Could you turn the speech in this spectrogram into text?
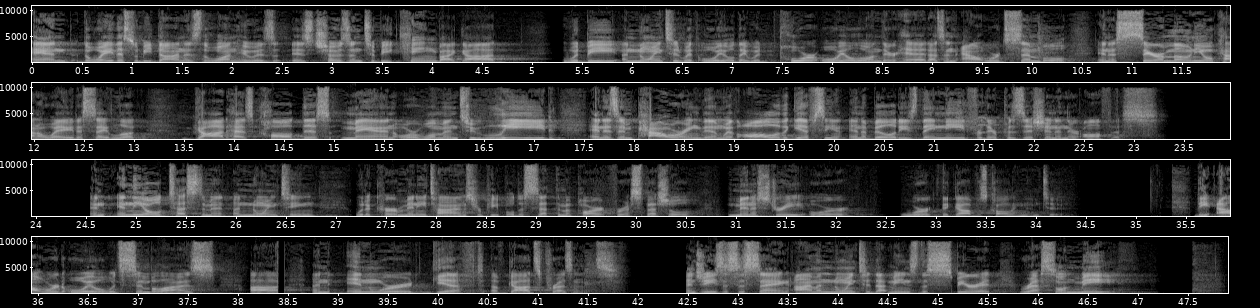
And the way this would be done is the one who is, is chosen to be king by God would be anointed with oil. They would pour oil on their head as an outward symbol in a ceremonial kind of way to say, look, God has called this man or woman to lead and is empowering them with all of the gifts and abilities they need for their position and their office. And in the Old Testament, anointing would occur many times for people to set them apart for a special ministry or work that God was calling them to. The outward oil would symbolize uh, an inward gift of God's presence. And Jesus is saying, I'm anointed. That means the Spirit rests on me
